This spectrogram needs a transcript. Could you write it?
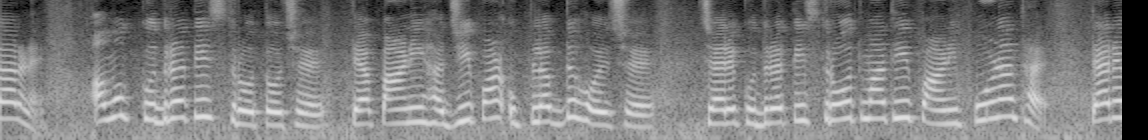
કારણે અમુક કુદરતી સ્ત્રોતો છે. ત્યાં પાણી હજી પણ ઉપલબ્ધ હોય છે. જ્યારે કુદરતી સ્ત્રોતમાંથી પાણી પૂર્ણ થાય, ત્યારે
